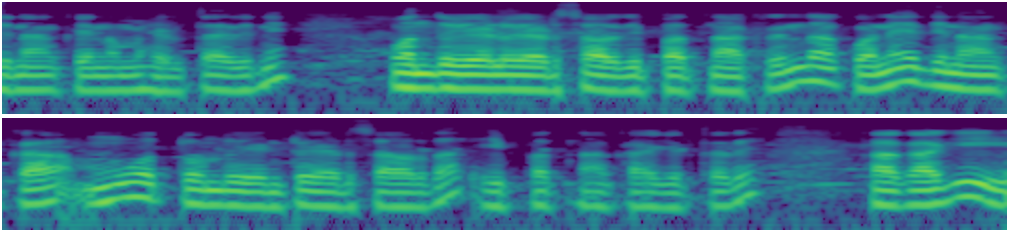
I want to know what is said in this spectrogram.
ದಿನಾಂಕ ಇನ್ನೊಮ್ಮೆ ಹೇಳ್ತಾ ಇದ್ದೀನಿ. ಒಂದು ಏಳು ಎರಡು ಸಾವಿರದ ಇಪ್ಪತ್ತ್ನಾಲ್ಕರಿಂದ ಕೊನೆಯ ದಿನಾಂಕ ಮೂವತ್ತೊಂದು ಎಂಟು ಎರಡು ಸಾವಿರದ ಇಪ್ಪತ್ತ್ನಾಲ್ಕು ಆಗಿರ್ತದೆ. ಹಾಗಾಗಿ ಈ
